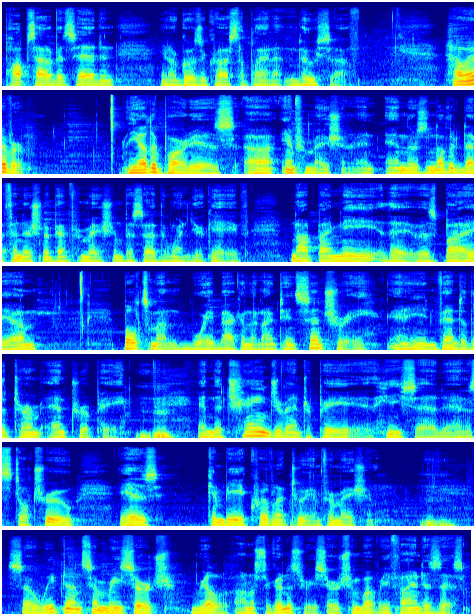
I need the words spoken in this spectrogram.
pops out of its head and you know goes across the planet and do stuff. However, the other part is uh, information, and, and there's another definition of information beside the one you gave, not by me. It was by um, Boltzmann way back in the 19th century, and he invented the term entropy. Mm-hmm. And the change of entropy, he said, and it's still true, is can be equivalent to information. Mm-hmm. So we've done some research, real honest to goodness research, and what we find is this.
